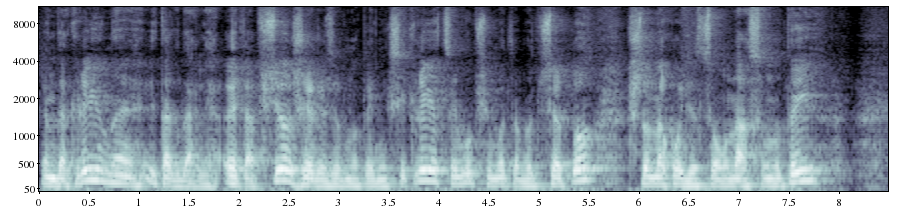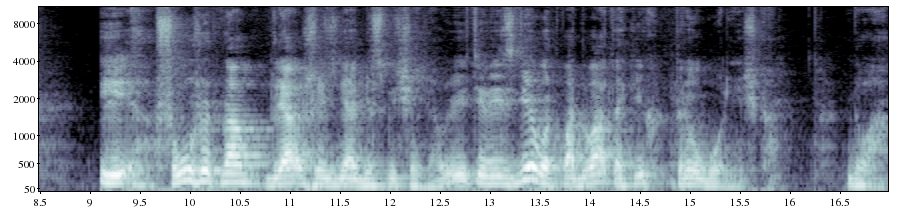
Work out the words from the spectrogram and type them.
эндокринная и так далее. Это все железы внутренних секреций. В общем, это вот все то, что находится у нас внутри и служит нам для жизнеобеспечения. Вы видите, везде вот по два таких треугольничка. Два.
